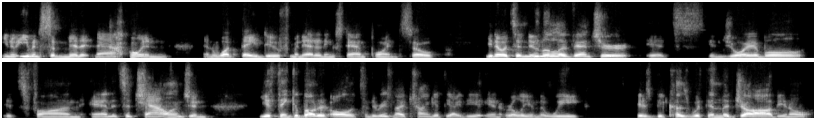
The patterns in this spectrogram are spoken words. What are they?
you know, even submit it now and and what they do from an editing standpoint. So, you know, it's a new little adventure. It's enjoyable. It's fun, and it's a challenge. And you think about it all the time. The reason I try and get the idea in early in the week is because within the job, you know,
